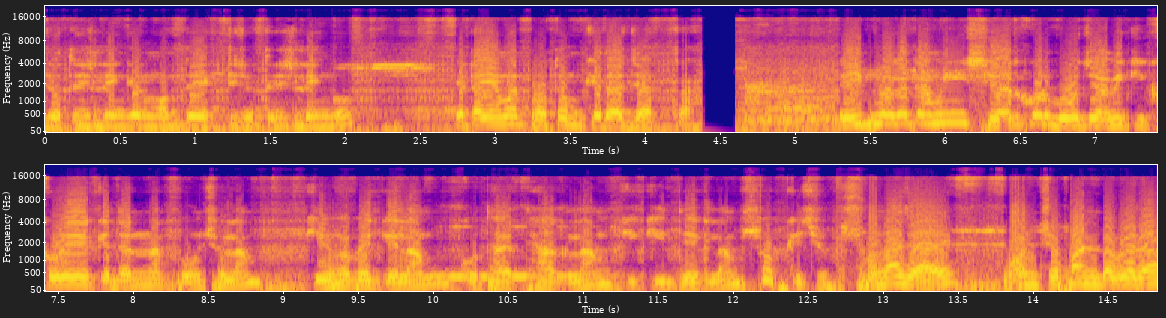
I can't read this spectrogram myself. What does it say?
জ্যোতির্লিঙ্গের মধ্যে একটি জ্যোতির্লিঙ্গ এটাই আমার প্রথম কেদার যাত্রা এই ব্লগেতে আমি শেয়ার করব যে আমি কি করে কেদারনাথ পৌঁছলাম, কীভাবে গেলাম, কোথায় থাকলাম, কি কি দেখলাম সব কিছু শোনা যায়, পঞ্চপাণ্ডবেরা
